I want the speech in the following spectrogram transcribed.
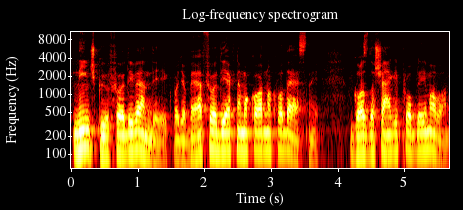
Nincs külföldi vendég? Vagy a belföldiek nem akarnak vadászni? Gazdasági probléma van?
